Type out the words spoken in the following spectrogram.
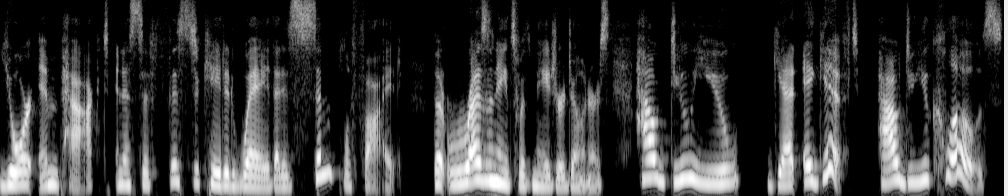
your impact in a sophisticated way that is simplified, that resonates with major donors? How do you get a gift? How do you close?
